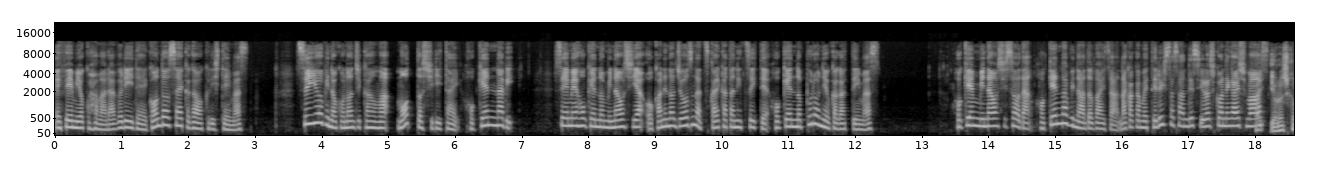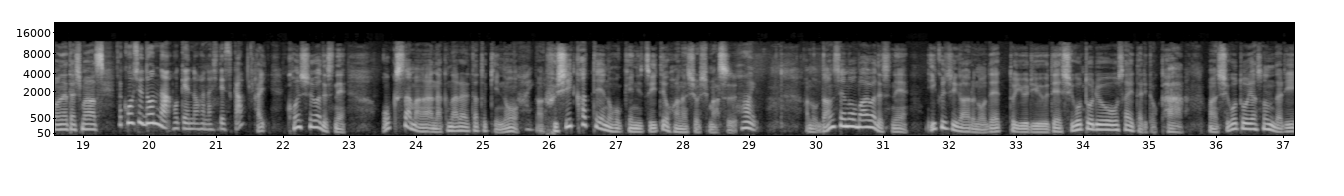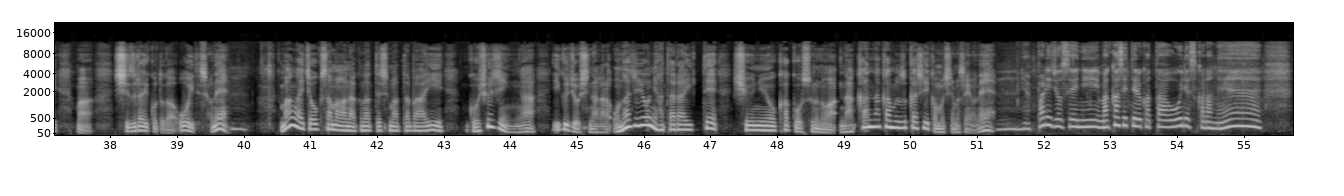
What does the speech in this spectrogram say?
FM 横浜ラブリーデー近藤沙耶香がお送りしています。水曜日のこの時間はもっと知りたい保険ナビ。生命保険の見直しやお金の上手な使い方について保険のプロに伺っています。保険見直し相談、保険ナビのアドバイザー、中亀照久さんです。よろしくお願いします。はい、よろしくお願いいたします。さあ今週どんな保険のお話ですか？はい、今週はですね、奥様が亡くなられた時の、はい不死家庭の保険についてお話をします。はい。あの、男性の場合はですね、育児があるのでという理由で仕事量を抑えたりとか、まあ仕事を休んだり、まあしづらいことが多いですよね。万が一奥様が亡くなってしまった場合、ご主人が育児をしながら同じように働いて収入を確保するのはなかなか難しいかもしれませんよね。うんやっぱり女性に任せてる方多いですからね。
